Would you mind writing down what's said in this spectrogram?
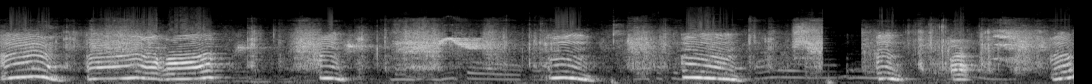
Hmm. Hmm. Banget. Hmm. Hmm. Hmm. Hmm. Ah. Hmm.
